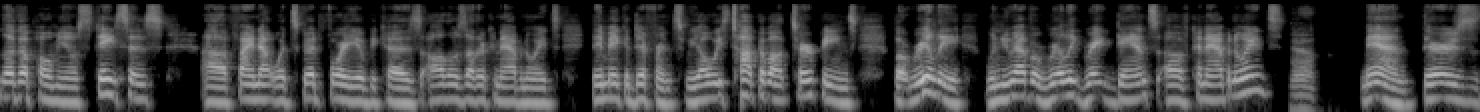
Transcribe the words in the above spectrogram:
look up homeostasis. Uh, find out what's good for you because all those other cannabinoids they make a difference. We always talk about terpenes, but really, when you have a really great dance of cannabinoids, Yeah. man, there's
